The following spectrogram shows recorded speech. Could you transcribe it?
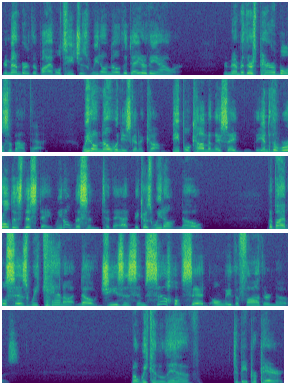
Remember, the Bible teaches we don't know the day or the hour. Remember, there's parables about that. We don't know when he's going to come. People come and they say, the end of the world is this date. We don't listen to that because we don't know. The Bible says we cannot know. Jesus himself said only the Father knows. But we can live to be prepared.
